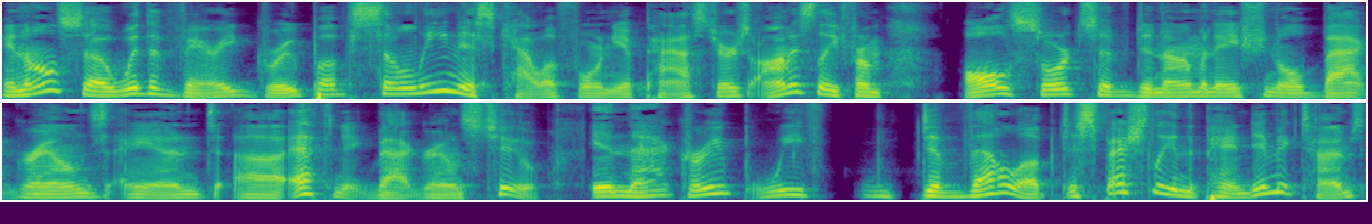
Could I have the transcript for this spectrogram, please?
and also with a varied group of Salinas, California pastors, honestly from all sorts of denominational backgrounds and uh, ethnic backgrounds too. In that group, we've developed, especially in the pandemic times,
